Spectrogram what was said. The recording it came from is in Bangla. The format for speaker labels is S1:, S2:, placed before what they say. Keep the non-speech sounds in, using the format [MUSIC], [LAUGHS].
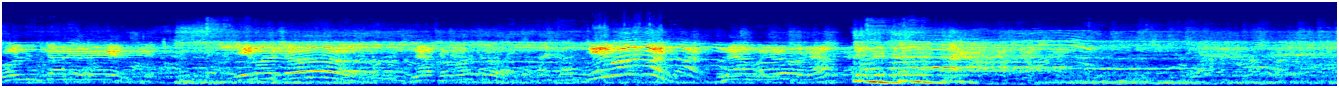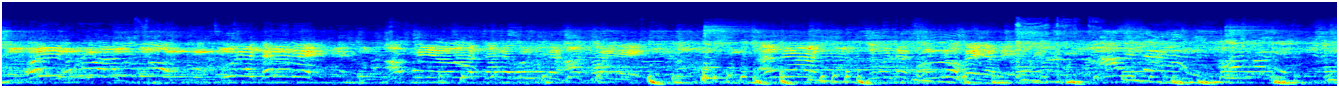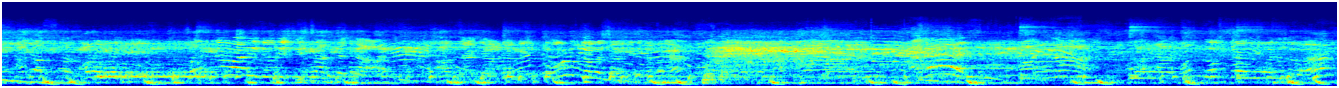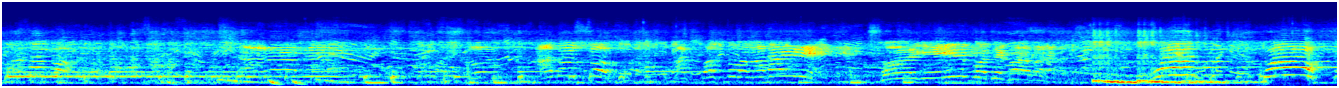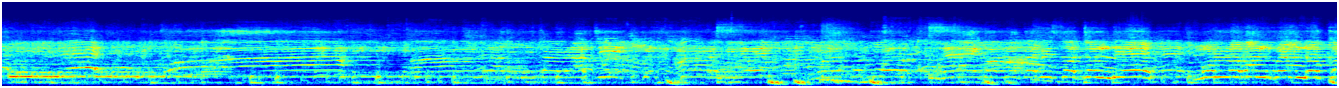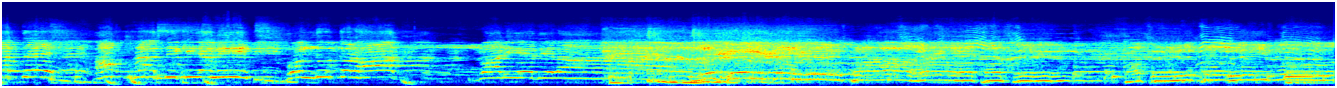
S1: Golden Evin, İmacı, Nefrosu. করতে বিসর্জন দিয়ে মূল্যবান প্রাণ রক্ষার্থে আপনার দিকে আমি বন্ধুত্বর হাত বাড়িয়ে দিলাম
S2: চোখের পরেই
S3: মন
